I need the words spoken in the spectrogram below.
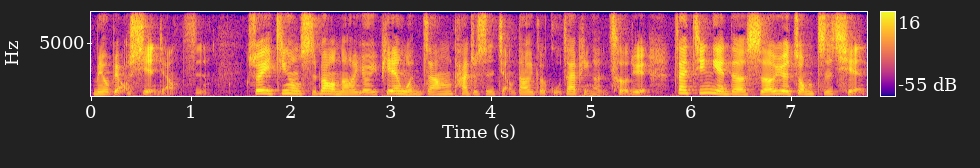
没有表现这样子。所以《金融时报》呢有一篇文章，它就是讲到一个股债平衡策略，在今年的十二月中之前，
